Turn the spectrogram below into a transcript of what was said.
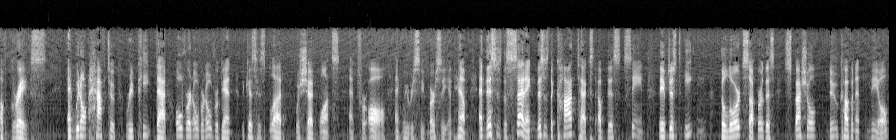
of grace. And we don't have to repeat that over and over and over again because his blood was shed once and for all, and we receive mercy in him. And this is the setting, this is the context of this scene. They've just eaten the Lord's Supper, this special new covenant meal.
